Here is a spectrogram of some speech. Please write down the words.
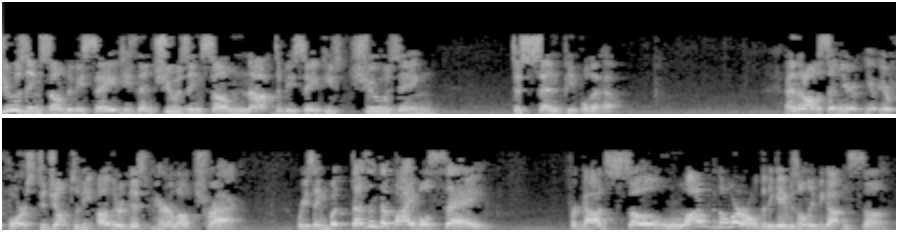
choosing some to be saved, He's then choosing some not to be saved? He's choosing to send people to hell. And then all of a sudden you're, you're forced to jump to the other of this parallel track where you're saying, but doesn't the Bible say, for God so loved the world that he gave his only begotten Son?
